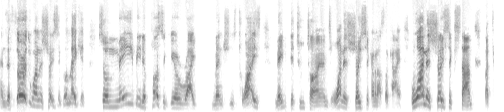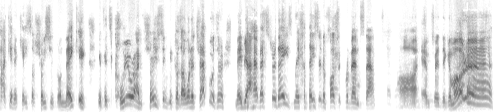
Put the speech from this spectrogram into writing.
And the third one is Shoisik will make it. So maybe the Pasuk, you're right, mentions twice, maybe the two times. One is Shoisik Amanaslakai, one is Shoisik Stam. But take the case of Shoisik make it. If it's clear I'm Shoisik because I want to chat with her, maybe I have extra days. Mechatesa the Fosik prevents that. Ah, and for the Gemara.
